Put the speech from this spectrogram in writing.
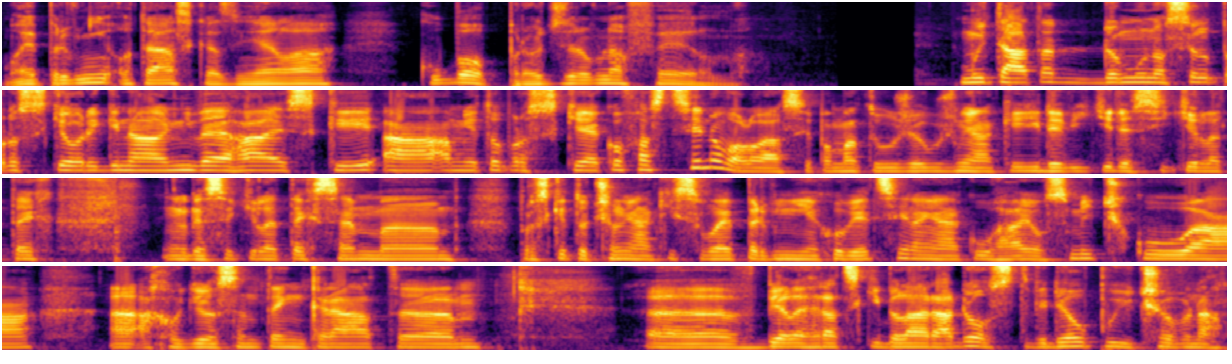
Moje první otázka zněla, Kubo, proč zrovna film? můj táta domů nosil prostě originální VHSky a, a mě to prostě jako fascinovalo. Já si pamatuju, že už v nějakých devíti, desíti letech, deseti letech jsem eh, prostě točil nějaký svoje první jako věci na nějakou H8 a, a, a chodil jsem tenkrát Eh, v Bělehradský byla radost, videopůjčovna,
